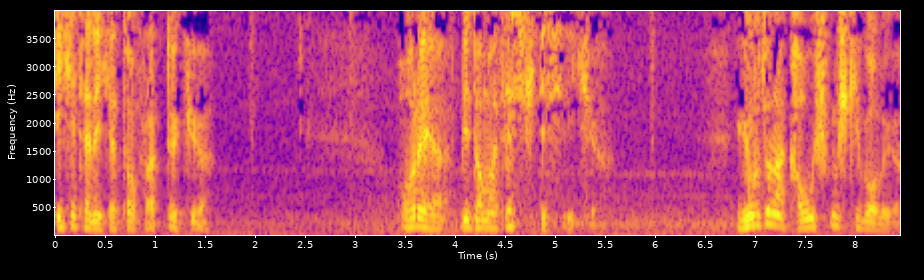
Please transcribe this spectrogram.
iki teneke toprak döküyor. Oraya bir domates fidesi dikiyor. Yurduna kavuşmuş gibi oluyor.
